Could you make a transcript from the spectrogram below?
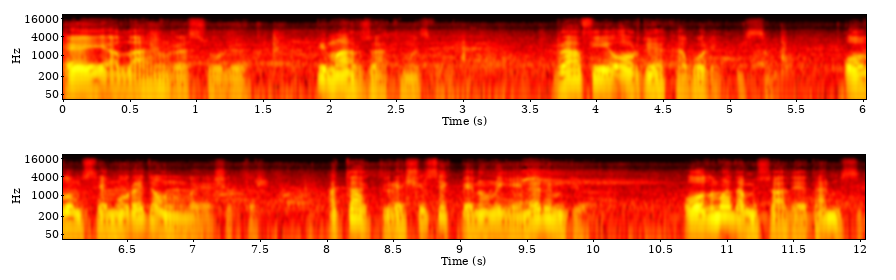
Ey Allah'ın Resulü, bir maruzatımız var. Rafi'yi orduya kabul etmişsin. Oğlum Semure de onunla yaşıttır. Hatta güreşirsek ben onu yenerim diyor. Oğluma da müsaade eder misin?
